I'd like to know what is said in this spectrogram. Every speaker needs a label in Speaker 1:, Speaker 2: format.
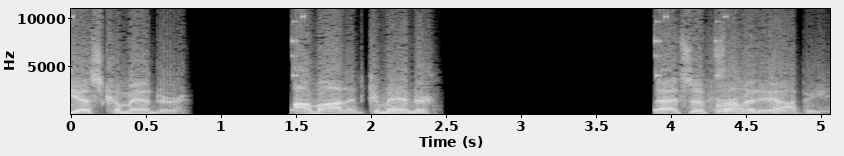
Speaker 1: Yes, Commander.
Speaker 2: I'm on it, Commander.
Speaker 1: That's affirmative.
Speaker 2: Solid copy.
